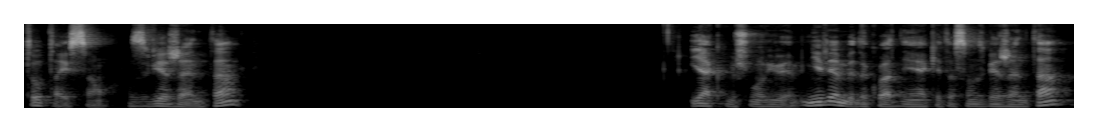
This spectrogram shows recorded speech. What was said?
Tutaj są zwierzęta. Jak już mówiłem, nie wiemy dokładnie, jakie to są zwierzęta.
